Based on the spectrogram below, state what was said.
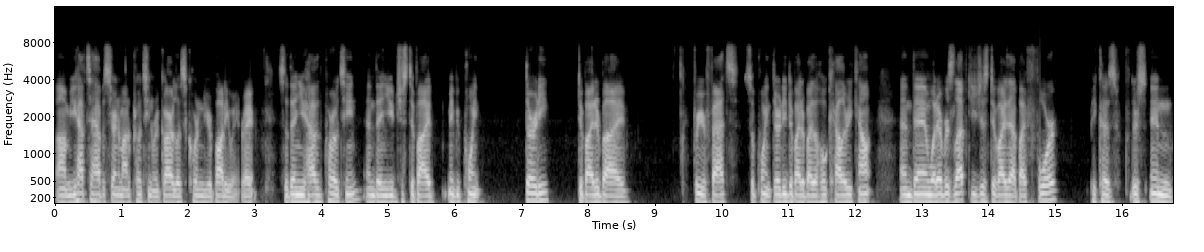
Um, you have to have a certain amount of protein regardless according to your body weight, right? So then you have the protein, and then you just divide maybe 0.30 divided by for your fats, so 0.30 divided by the whole calorie count, and then whatever's left, you just divide that by four, because there's in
